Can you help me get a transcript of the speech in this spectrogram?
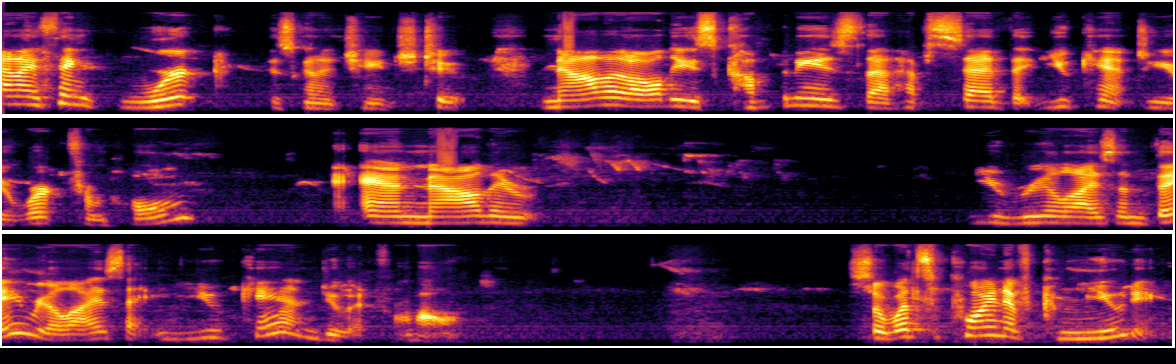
And I think work is going to change too. Now that all these companies that have said that you can't do your work from home, and now they you realize and they realize that you can do it from home. So what's the point of commuting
